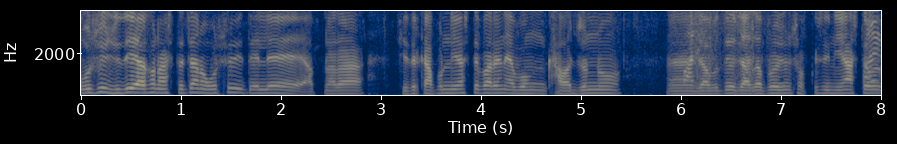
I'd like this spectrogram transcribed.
অবশ্যই যদি এখন আসতে চান অবশ্যই তাহলে আপনারা শীতের কাপড় নিয়ে আসতে পারেন এবং খাওয়ার জন্য পানি। যাবতীয় যা যা প্রয়োজন সবকিছু নিয়ে আসতে হবে।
